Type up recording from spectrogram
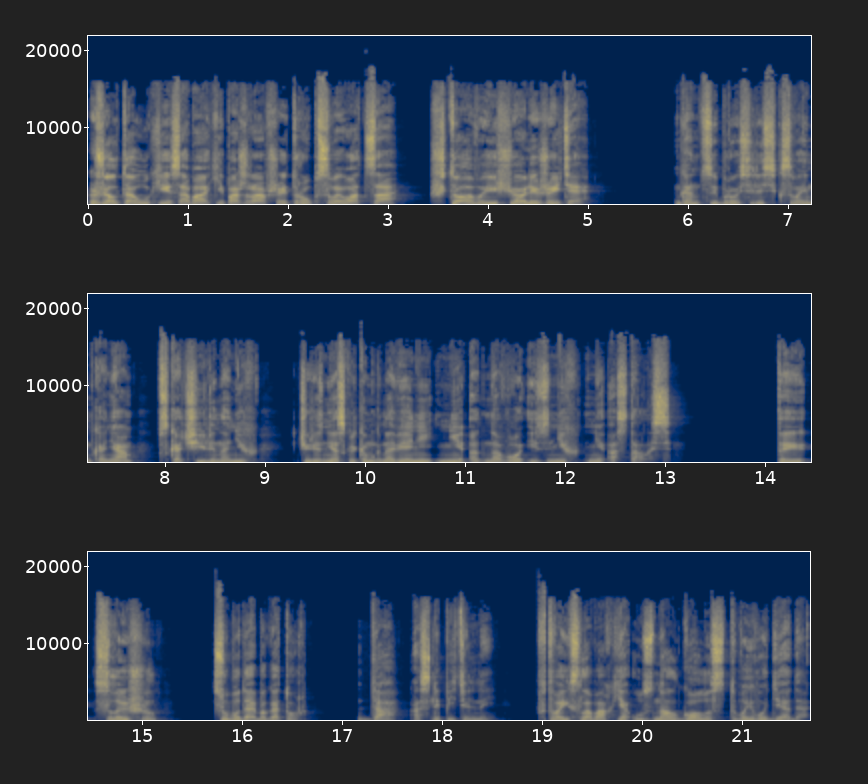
желтоухие собаки, пожравшие труп своего отца. Что вы еще лежите?» Гонцы бросились к своим коням, вскочили на них — Через несколько мгновений ни одного из них не осталось. «Ты слышал, Субудай-богатур?» «Да, ослепительный. В твоих словах я узнал голос твоего деда.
